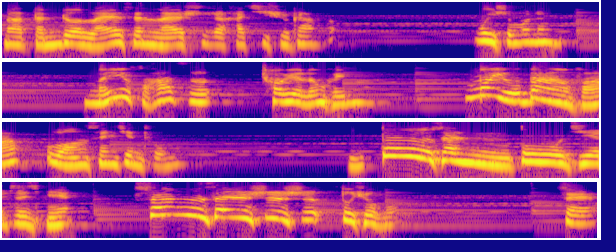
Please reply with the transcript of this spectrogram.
那等着来生来世还继续干吗？为什么呢？没法子超越轮回吗？没有办法往生净土吗？多生多劫之前，生生世世都学佛，在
